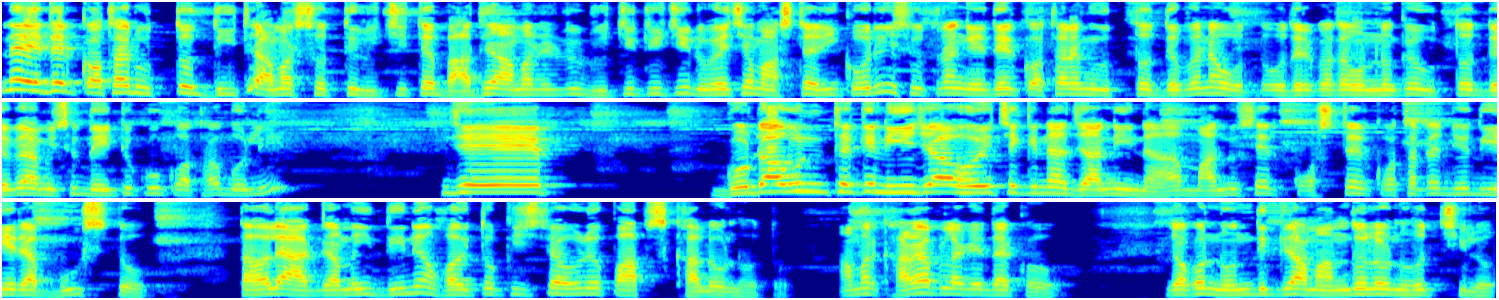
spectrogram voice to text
না, এদের কথার উত্তর দিতে আমার সত্যি রুচিতে বাধে। আমার একটু রুচি টুচি রয়েছে, মাস্টারি করি, সুতরাং এদের কথার আমি উত্তর দেবো না। ওদের কথা অন্য কেউ উত্তর দেবে। আমি শুধু এইটুকু কথা বলি যে, গোডাউন থেকে নিয়ে যাওয়া হয়েছে কিনা জানি না। মানুষের কষ্টের কথাটা যদি এরা বুঝতো, তাহলে আগামী দিনে হয়তো কিছুটা হলেও পাপস খালন হতো। আমার খারাপ লাগে, দেখো। যখন নন্দীগ্রাম আন্দোলন হচ্ছিল,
